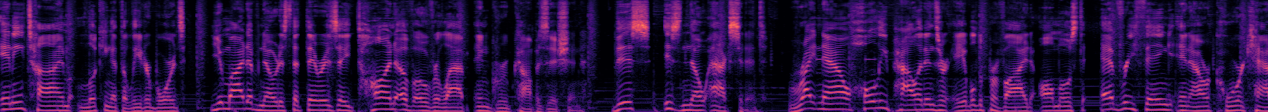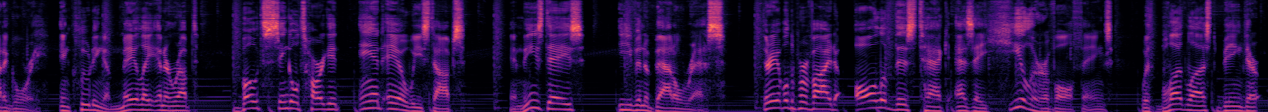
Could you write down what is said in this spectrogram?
any time looking at the leaderboards, you might have noticed that there is a ton of overlap in group composition. This is no accident. Right now, Holy Paladins are able to provide almost everything in our core category, including a melee interrupt, both single target and AoE stops, and these days, even a battle res. They're able to provide all of this tech as a healer of all things, with Bloodlust being their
